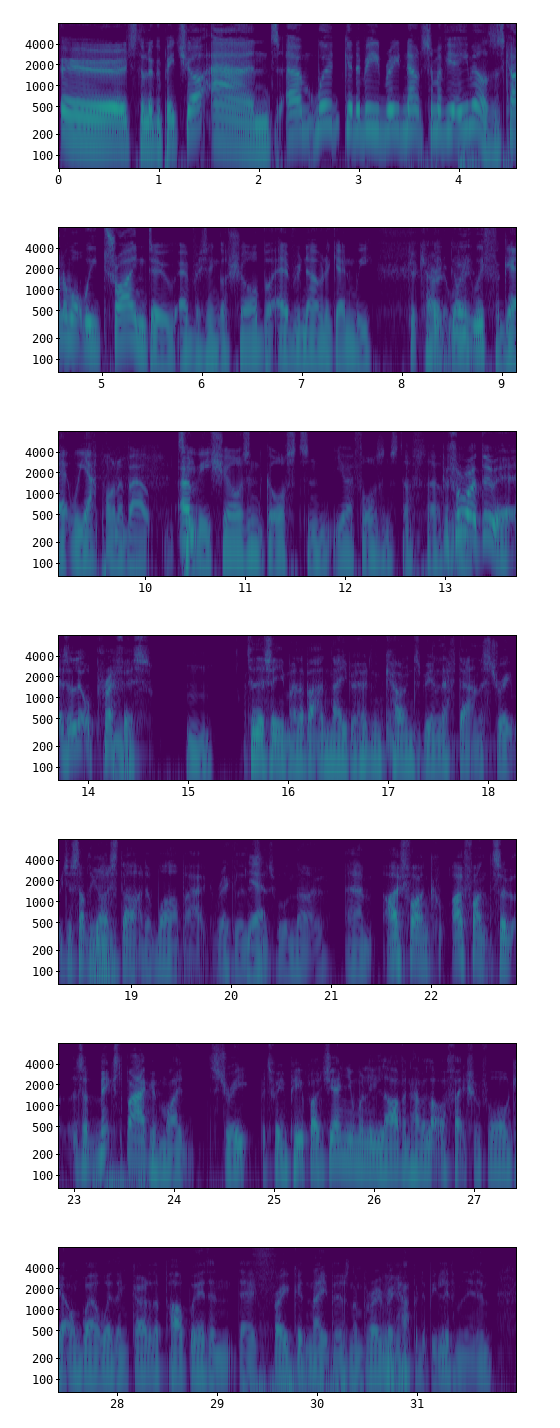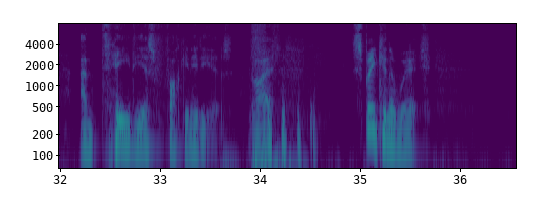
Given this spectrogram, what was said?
It's the Pete Show, and um, we're going to be reading out some of your emails. It's kind of what we try and do every single show, but every now and again we Get carried we, away. We, we forget. We yap on about TV shows and ghosts and UFOs and stuff. So Before I do it, as a little preface Hmm. To this email about a neighbourhood and cones being left out on the street, which is something I started a while back. Regular. Yeah. listeners will know. Um, I find I find so there's a mixed bag of my street between people I genuinely love and have a lot of affection for, get on well with, and go to the pub with, and they're very good neighbours, and I'm very very happy to be living near them. And tedious fucking idiots, right? Speaking of which,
